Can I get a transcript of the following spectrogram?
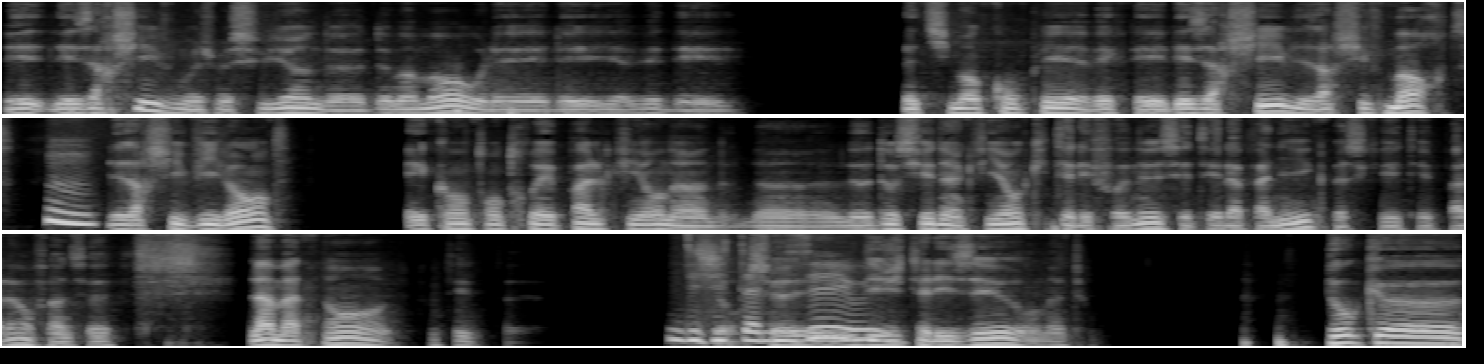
les, les archives. Moi, je me souviens de, de moments où il y avait des bâtiments complets avec les, les archives, des archives mortes Hmm. des archives vivantes. Et quand on trouvait pas le client d'un, d'un- le dossier d'un client qui téléphonait, c'était la panique parce qu'il était pas là. Enfin, là maintenant, tout est Digitalisé, c'est oui. digitalisé, on a tout. Donc euh,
